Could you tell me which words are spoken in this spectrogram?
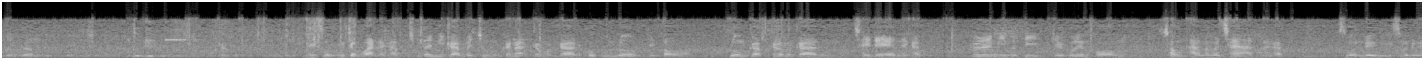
เพิ่มเติมในส่วนของจังหวัดนะครับ ได้มีการประชุมคณะกรรมการควบคุมโรคติดต่อ ร่วมกับคณะกรรมการชายแดนนะครับ ก็ได้มีมติเกี่ยวกับเรื่องของช่องทางธรรมชาตินะครับ ส่วนหนึ่งอีกส่วนหนึ่ง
